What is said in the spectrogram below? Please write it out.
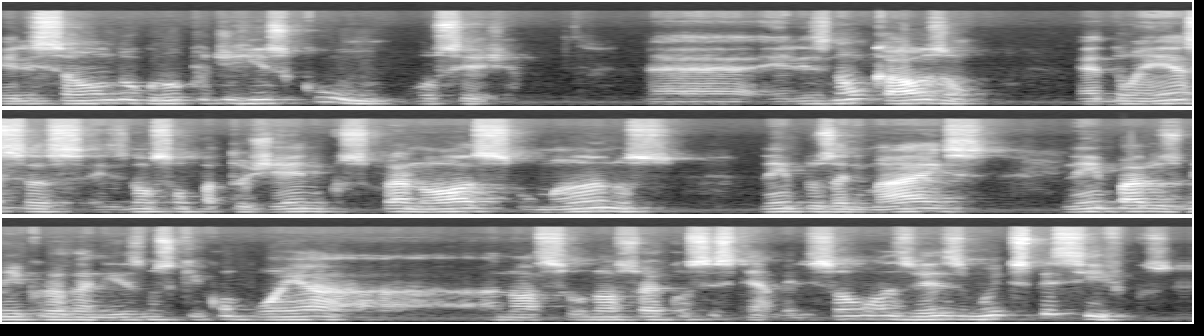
eles são do grupo de risco 1, ou seja, é, eles não causam é, doenças, eles não são patogênicos para nós, humanos, nem para os animais, nem para os micro-organismos que compõem a, a nosso, o nosso ecossistema. Eles são, às vezes, muito específicos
